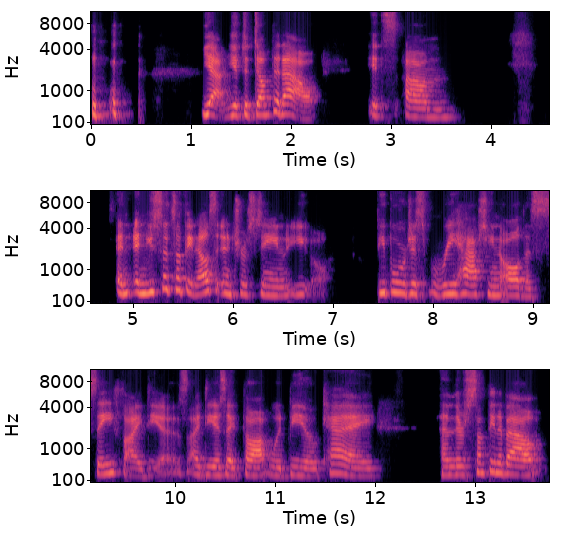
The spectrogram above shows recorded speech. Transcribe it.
yeah, you have to dump it out. It's um, and and you said something else interesting. You people were just rehashing all the safe ideas, ideas they thought would be okay. And there's something about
